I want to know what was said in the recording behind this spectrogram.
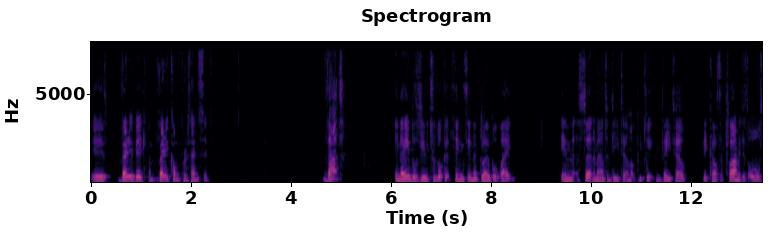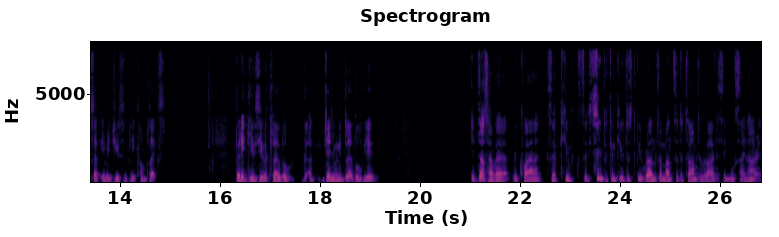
is very big and very comprehensive. That enables you to look at things in a global way, in a certain amount of detail, not complete detail, because the climate is also irreducibly complex, but it gives you a global, a genuinely global view it does, however, require supercomputers to be run for months at a time to provide a single scenario.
